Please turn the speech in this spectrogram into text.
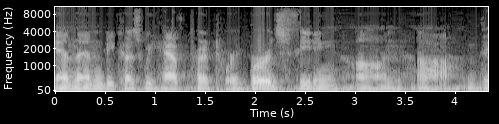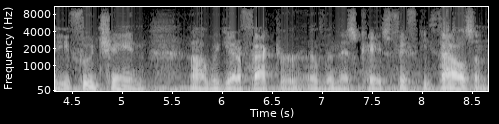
And then because we have predatory birds feeding on uh, the food chain, uh, we get a factor of, in this case, 50,000.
